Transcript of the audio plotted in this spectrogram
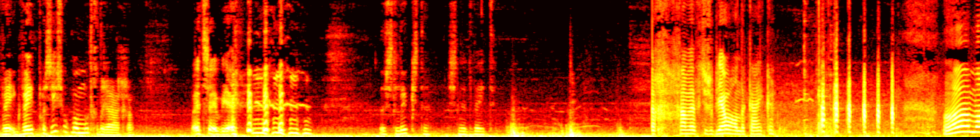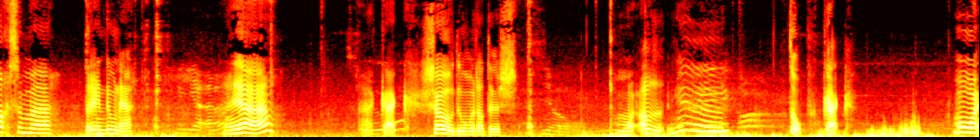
Ik weet, ik weet precies hoe ik me moet gedragen. Bij het CBR. dat is het leukste, als je het weet. Gaan we eventjes op jouw handen kijken. oh, mag ze hem eh, erin doen, hè? Ja. Ja. Ah, kijk, zo doen we dat dus. Zo. Mooi. Alle... Ja. Top, kijk. Mooi.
